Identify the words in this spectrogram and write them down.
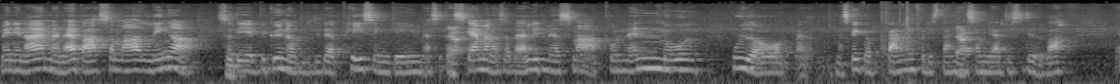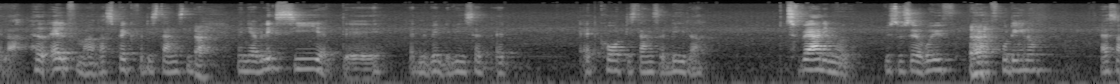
Men en Ironman er bare så meget længere, så det begynder at blive det der pacing game. Altså der Ja. skal man altså være lidt mere smart på en anden måde, udover, altså, man skal ikke være bange for distancen, Ja. som jeg decideret var, eller havde alt for meget respekt for distancen. Ja. Men jeg vil ikke sige, at, øh, at nødvendigvis, at, at, at kortdistanceatleter tværtimod, hvis du ser Ryf og Ja. ja. Frodeno, altså,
